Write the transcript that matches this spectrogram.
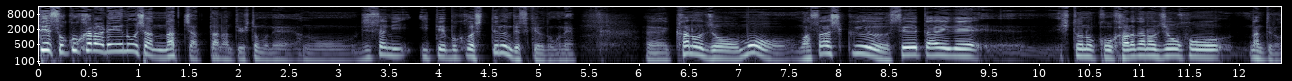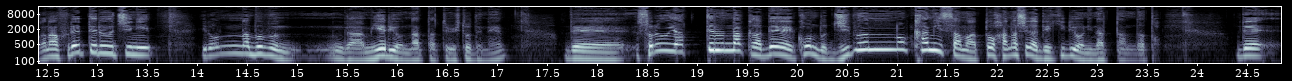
で、そこから霊能者になっちゃったなんていう人もね、あの、実際にいて僕は知ってるんですけれどもね、えー、彼女もまさしく生体で人のこう体の情報をなんていうのかな、触れてるうちにいろんな部分が見えるようになったという人でね。で、それをやってる中で、今度自分の神様と話ができるようになったんだと。で、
